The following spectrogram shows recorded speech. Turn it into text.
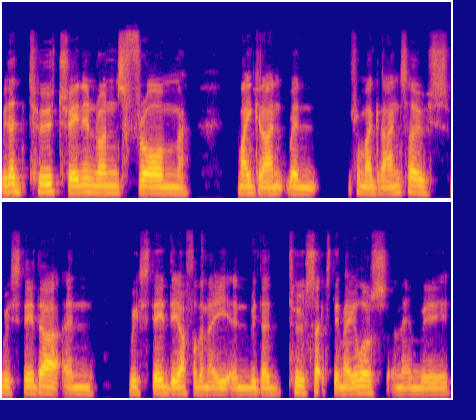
we did two training runs from my grand when from my grand's house we stayed at and we stayed there for the night and we did two 60 milers and then we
